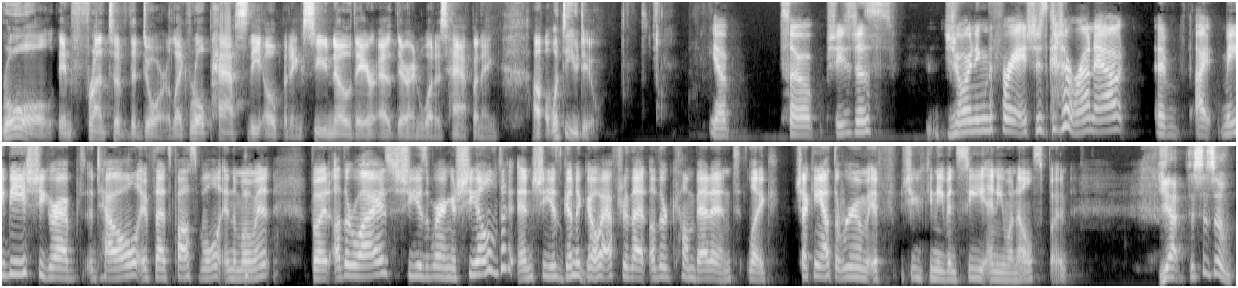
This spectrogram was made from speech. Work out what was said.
roll in front of the door, like roll past the opening, so you know they are out there and what is happening. Uh, what do you do? Yep. So she's just joining the fray. She's gonna run out. And I maybe she grabbed a towel if that's possible in the moment, but otherwise she is wearing a shield and she is gonna go after that other combatant, like checking out the room if she can even see anyone else. But Yeah, this is a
